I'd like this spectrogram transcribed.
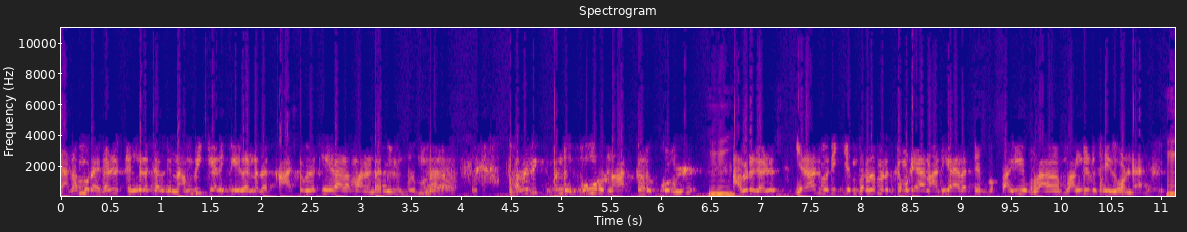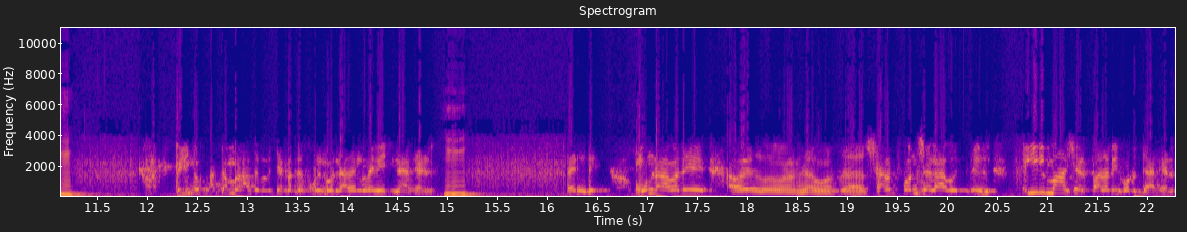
நடைமுறைகள் எங்களுக்கு அதுக்கு நம்பிக்கை அளிக்கிறது என்பதை காட்டுவதற்கு ஏராளமான இடம் இருந்தது பதவிக்கு வந்த நூறு நாட்களுக்குள். அவர்கள் ஜனாதிபதிக்கும் பிரதமருக்கு முடியாத அதிகாரத்தை பங்கீடு செய்து கொண்டார்கள் ம். பின்பு பத்தொன்பதாம் திருத்தச் சட்டத்தை கொண்டு வந்து அதை நிறைவேற்றினார்கள். ரெண்டு மூன்றாவது சரத் பொன்சகாவுக்கு ஃபீல்ட் மார்ஷல் பதவி கொடுத்தார்கள்.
